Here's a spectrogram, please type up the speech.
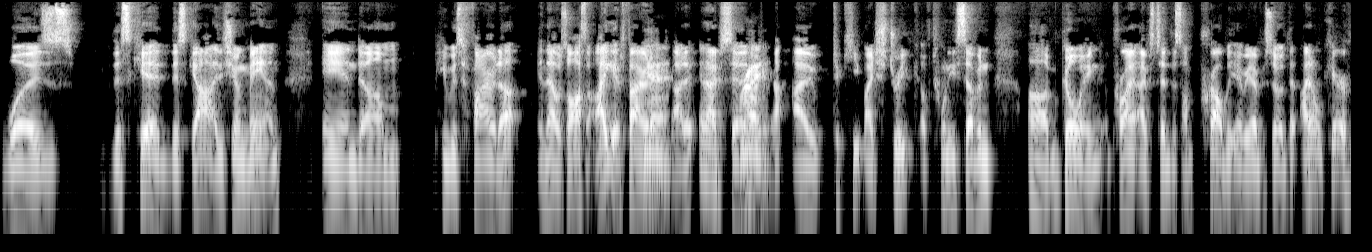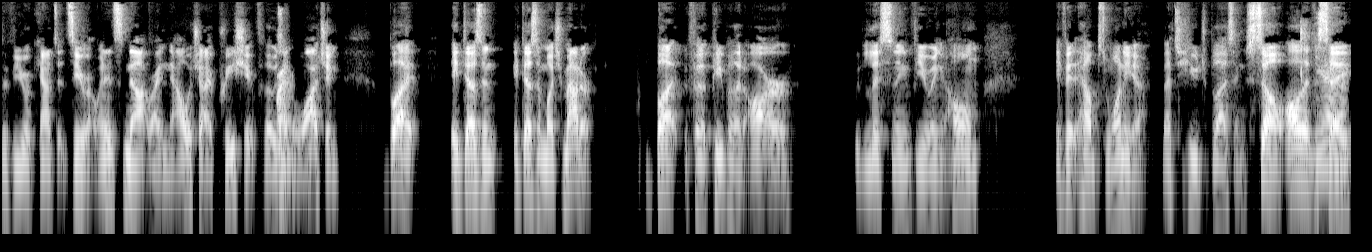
was this kid, this guy, this young man, and um, he was fired up, and that was awesome. I get fired Yeah. up about it, and I've said Right. I, to keep my streak of 27 um, going. Probably, I've said this on probably every episode that I don't care if the viewer counts at zero, and it's not right now, which I appreciate for those Right. that are watching, but it doesn't it doesn't much matter. But for the people that are listening, viewing at home, if it helps one of you, that's a huge blessing. So all that to Yeah. say,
